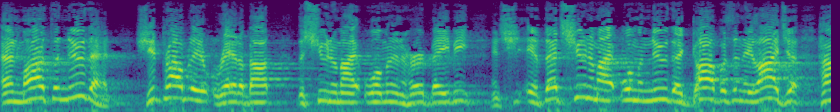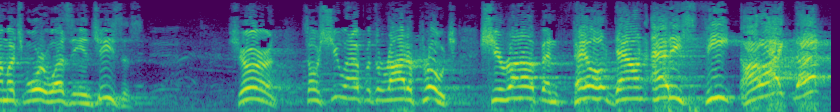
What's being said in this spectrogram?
And Martha knew that. She'd probably read about the Shunammite woman and her baby, and she, if that Shunammite woman knew that God was in Elijah, how much more was he in Jesus? Sure. So she went up with the right approach. She run up and fell down at his feet. I like that.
